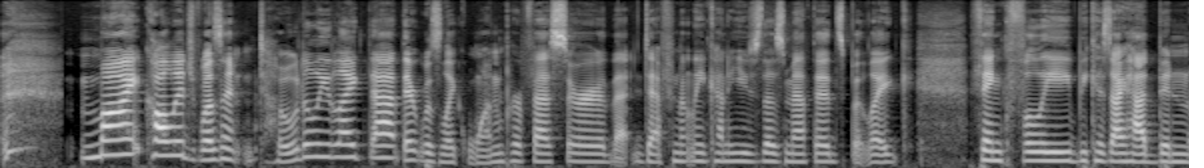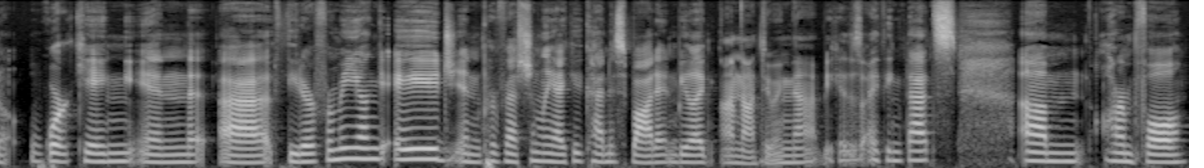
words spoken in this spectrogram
my college wasn't totally like that. There was like one professor that definitely kind of used those methods, but like thankfully, because I had been working in uh, theater from a young age and professionally, I could kind of spot it and be like, I'm not doing that because I think that's um, harmful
